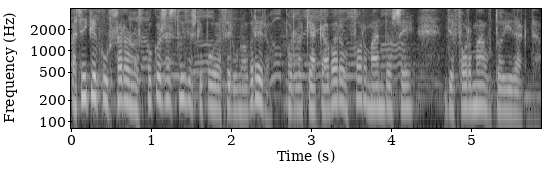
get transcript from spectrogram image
así que cursaron los pocos estudios que puede hacer un obrero, por lo que acabaron formándose de forma autodidacta.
